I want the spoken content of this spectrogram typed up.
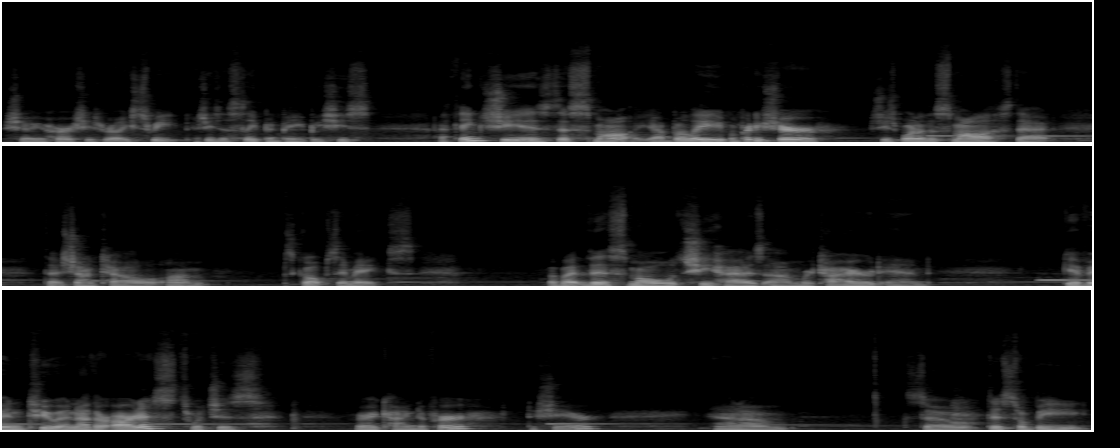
show you her. She's really sweet. She's a sleeping baby. She's, I think she is the small, I believe, I'm pretty sure she's one of the smallest that, that Chantel um, sculpts and makes. But this mold she has um, retired and given to another artist, which is very kind of her to share. And um, so this will be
